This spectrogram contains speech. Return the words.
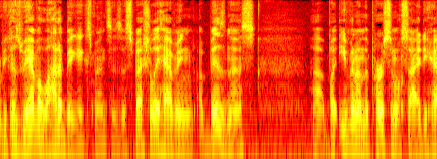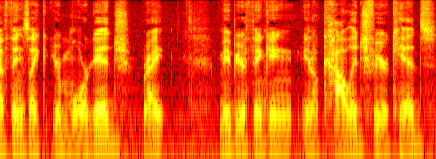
Because we have a lot of big expenses, especially having a business. Uh, but even on the personal side, you have things like your mortgage, right? Maybe you're thinking, you know, college for your kids.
